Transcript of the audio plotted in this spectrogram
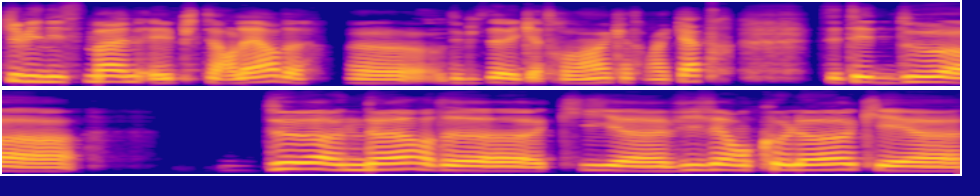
Kevin Eastman et Peter Laird, euh, au début des années 80, 84. C'était deux, euh, deux euh, nerds euh, qui euh, vivaient en coloc et euh,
